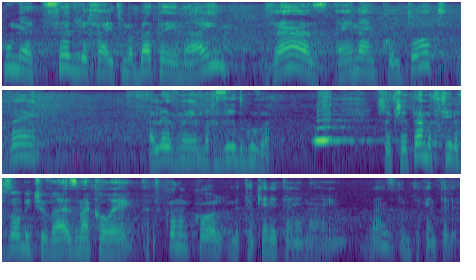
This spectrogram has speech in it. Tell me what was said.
הוא מעצב לך את מבט העיניים, ואז העיניים קולטות והלב מחזיר תגובה. עכשיו, כשאתה מתחיל לחזור בתשובה, אז מה קורה? אתה קודם כל מתקן את העיניים, ואז אתה מתקן את הלב.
